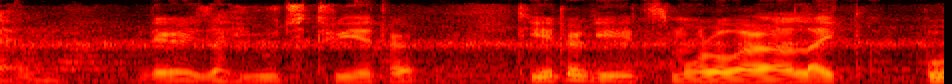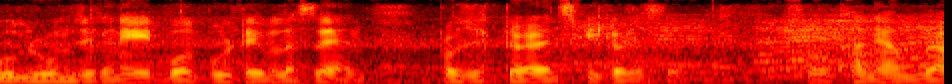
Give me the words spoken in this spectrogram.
and there is a huge theatre theatre কি? It's moreover like pool room যেখানে এইট বল পুল টেবিল আছে অ্যান্ড প্রজেক্টর অ্যান্ড স্পিকার আছে। সো ওখানে আমরা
